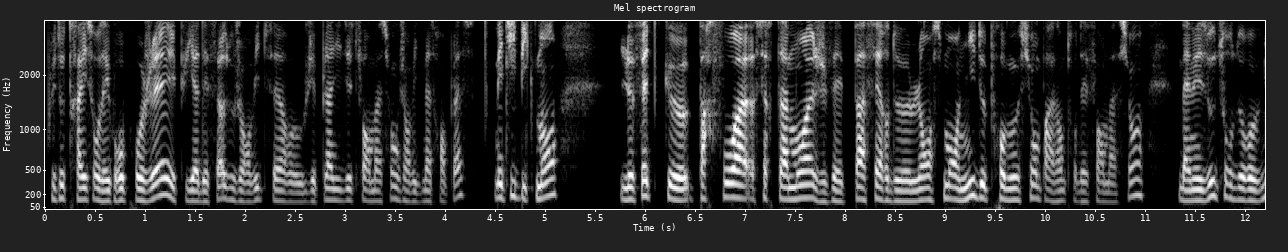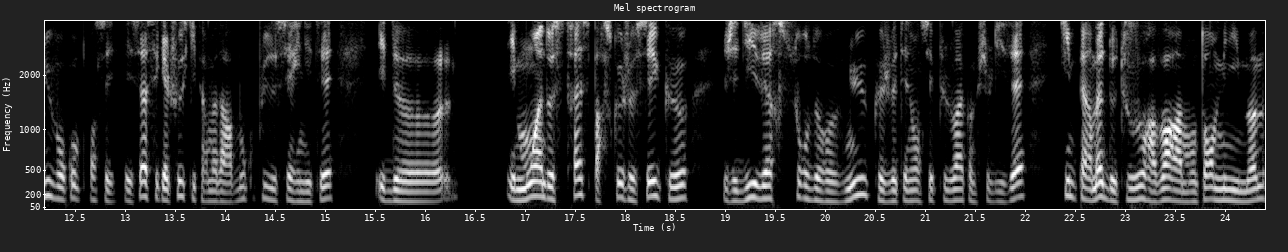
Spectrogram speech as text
plutôt de travailler sur des gros projets, et puis il y a des phases où j'ai envie de faire, où j'ai plein d'idées de formation que j'ai envie de mettre en place. Mais typiquement, le fait que parfois, certains mois, je ne vais pas faire de lancement ni de promotion, par exemple, sur des formations, bah, mes autres sources de revenus vont compenser. Et ça, c'est quelque chose qui permet d'avoir beaucoup plus de sérénité et, de, et moins de stress parce que je sais que j'ai diverses sources de revenus que je vais t'énoncer plus loin, comme je te le disais, qui me permettent de toujours avoir un montant minimum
